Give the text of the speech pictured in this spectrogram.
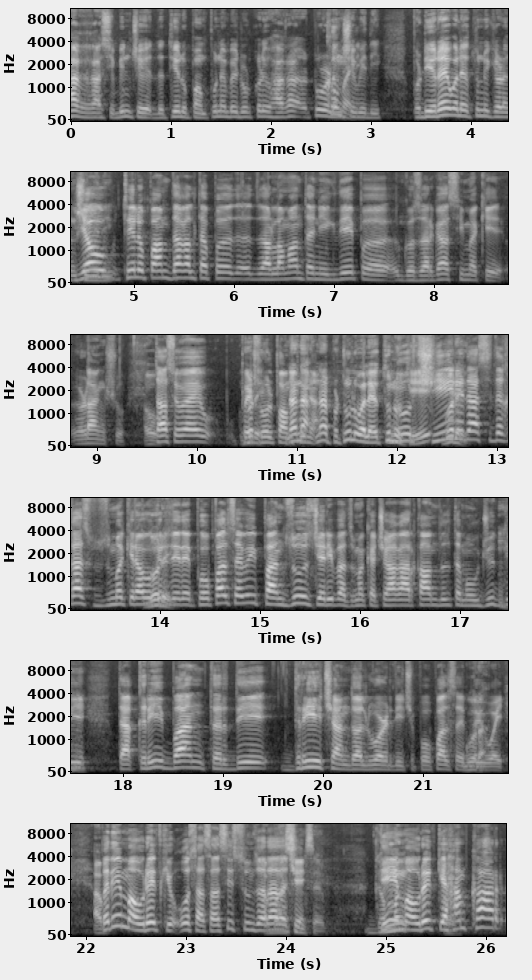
هغه غاصبین چې د تیلو پمپونه به جوړ کړي هغه ټول ړنګ شوي دي په ډیری ولایتونو کې ړنګ شوي دي یو تیلو پمپ دغلته په دارلمان ته نږدې په ګذرګاه سیمه کې ړنګ شو تاسو وایي پټرول پمپونه نه نه په ټول ولایتونو کې نور چیرې داسې د غصب ځمکې راوګرځېدې پوپل سوي پنځوس جریبه ځمکه چې هغه ارقام دلته موجود دي تقریبا تر دې درې چنده لوړ دي چې پوپل صاحب دوی وایي په دې مورد کې اوس اساسي ستونزه دا ده چې دې مورد کې هم کار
